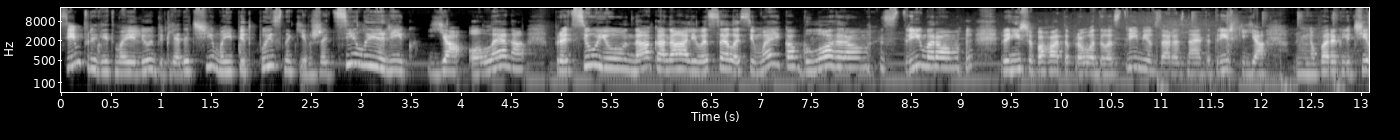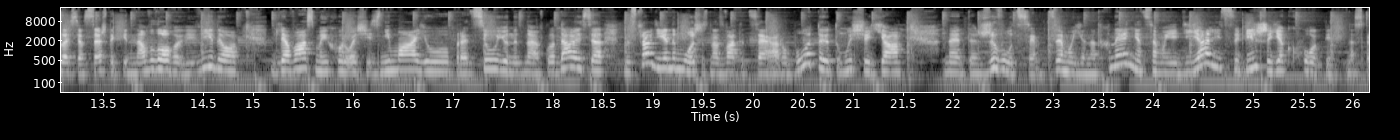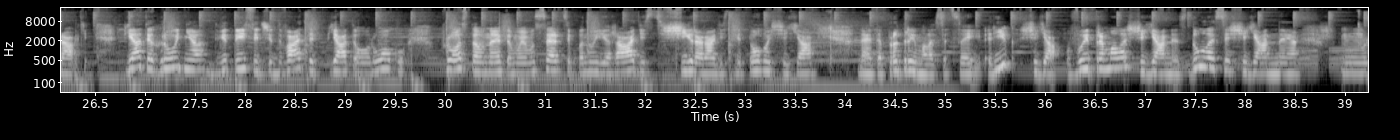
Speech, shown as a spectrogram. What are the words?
Всім привіт, мої любі глядачі, мої підписники. Вже цілий рік я Олена працюю на каналі Весела Сімейка, блогером, стрімером. Раніше багато проводила стрімів. Зараз знаєте, трішки я переключилася все ж таки на влогові відео. Для вас, мої хороші, знімаю, працюю, не знаю, вкладаюся. Насправді я не можу назвати це роботою, тому що я знаєте, живу цим. Це моє натхнення, це моя діяльність. Це більше як хобі. Насправді, 5 грудня 2025 року. Просто знаєте, в моєму серці панує радість, щира радість від того, що я знаєте, протрималася цей рік, що я витримала, що я не здулася, що я не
